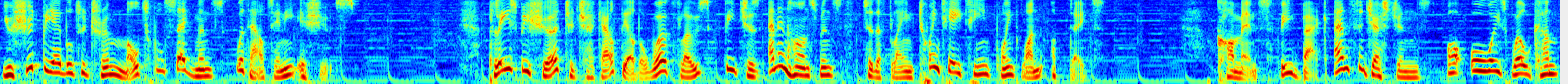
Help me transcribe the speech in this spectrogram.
you should be able to trim multiple segments without any issues. Please be sure to check out the other workflows, features, and enhancements to the Flame 2018.1 update. Comments, feedback, and suggestions are always welcome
